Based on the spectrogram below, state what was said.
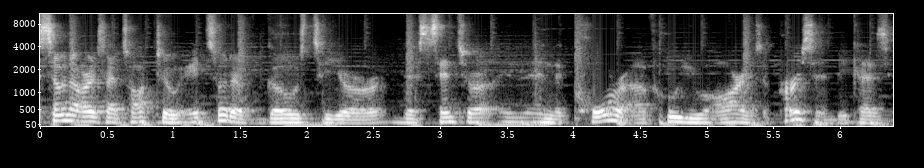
some of the artists I talk to, it sort of goes to your the center and the core of who you are as a person because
